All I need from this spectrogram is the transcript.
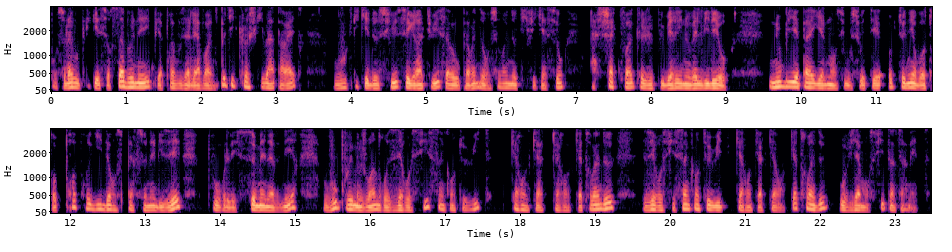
Pour cela, vous cliquez sur s'abonner, puis après vous allez avoir une petite cloche qui va apparaître. Vous cliquez dessus, c'est gratuit, ça va vous permettre de recevoir une notification à chaque fois que je publierai une nouvelle vidéo. N'oubliez pas également, si vous souhaitez obtenir votre propre guidance personnalisée pour les semaines à venir, vous pouvez me joindre au 06 58 44 40 82, 06 58 44 40 82 ou via mon site internet.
